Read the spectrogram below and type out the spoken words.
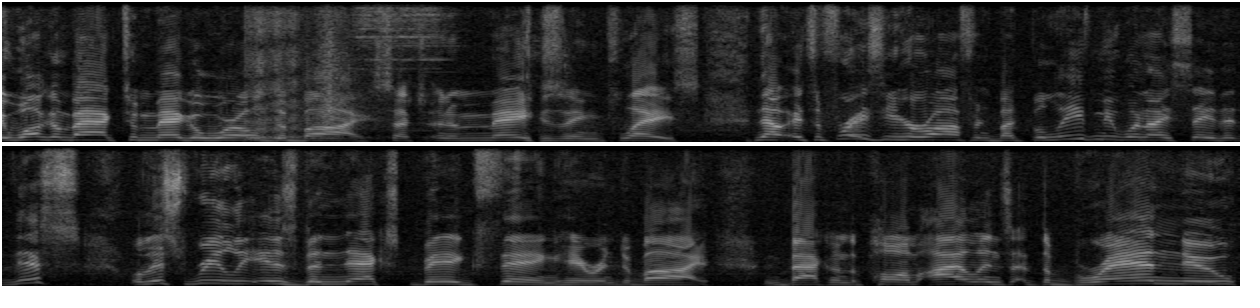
Hey, welcome back to Mega World Dubai. Such an amazing place. Now, it's a phrase you hear often, but believe me when I say that this, well, this really is the next big thing here in Dubai. Back on the Palm Islands at the brand new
